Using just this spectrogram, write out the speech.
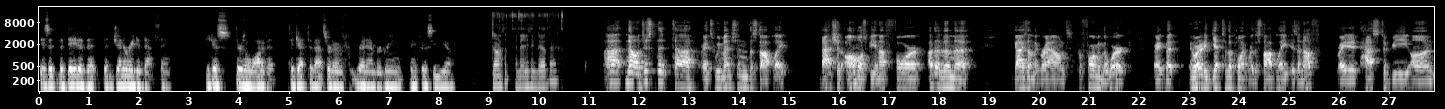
is it the data that, that generated that thing? because there's a lot of it to get to that sort of red, amber, green thing for the CEO. Jonathan, and anything to add there? Uh, no, just that, uh, right, so we mentioned the stoplight. That should almost be enough for, other than the guys on the ground performing the work, right? But in order to get to the point where the stoplight is enough, right, it has to be on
